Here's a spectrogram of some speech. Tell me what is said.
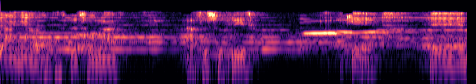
daña a las otras personas, hace sufrir que eh,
